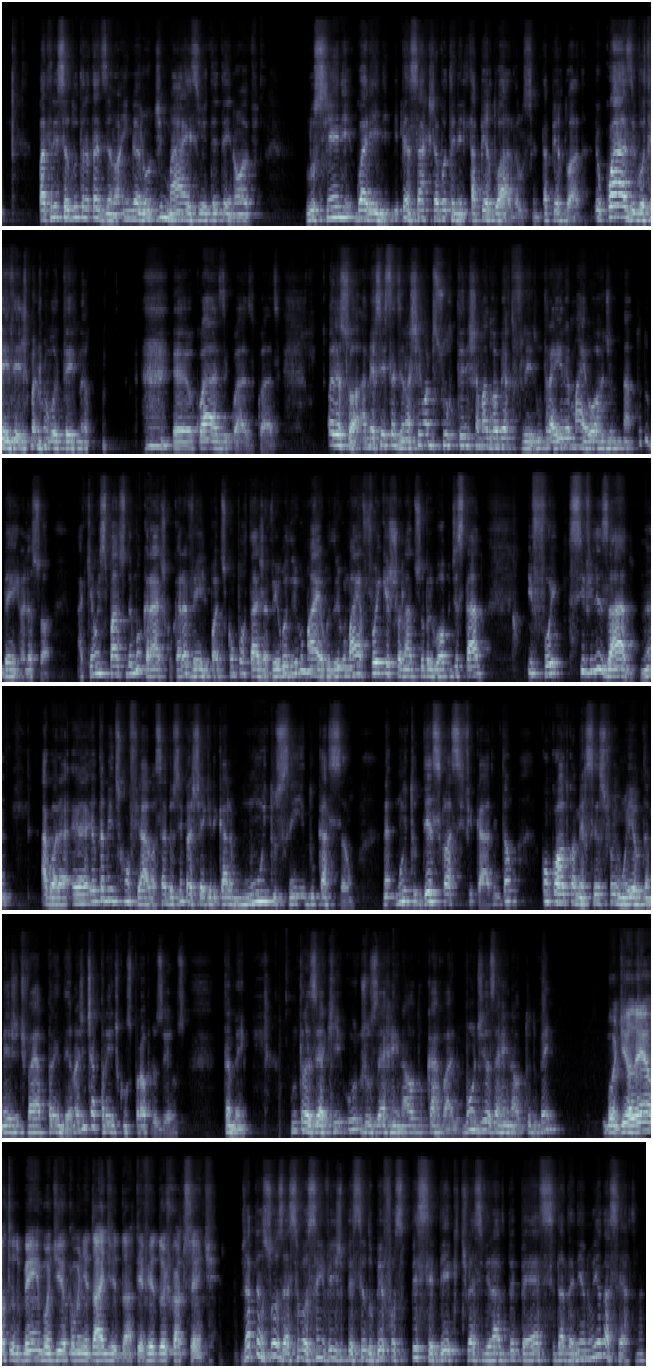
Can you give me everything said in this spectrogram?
Patrícia Dutra está dizendo, ó, enganou demais em 89. Luciene Guarini, e pensar que já votei nele. Está perdoada, Luciene, está perdoada. Eu quase votei nele, mas não votei, não. É, quase, quase, quase. Olha só, a Mercedes está dizendo: achei um absurdo terem chamado Roberto Freire, um traíra maior de. Não, tudo bem, olha só. Aqui é um espaço democrático, o cara vem, ele pode se comportar. Já veio o Rodrigo Maia. O Rodrigo Maia foi questionado sobre o golpe de Estado e foi civilizado. Né? Agora, é, eu também desconfiava, sabe? Eu sempre achei aquele cara muito sem educação, né? muito desclassificado. Então, concordo com a Mercedes, foi um erro também, a gente vai aprendendo. A gente aprende com os próprios erros também. Vamos trazer aqui o José Reinaldo Carvalho. Bom dia, Zé Reinaldo, tudo bem? Bom dia, Léo, tudo bem? Bom dia, comunidade da TV 247. Já pensou, Zé, se você, em vez de PCdoB, fosse PCB, que tivesse virado PPS, Cidadania, não ia dar certo, né?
